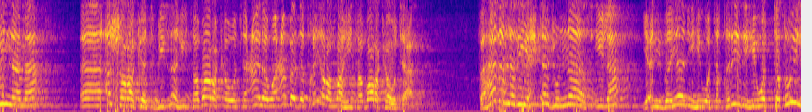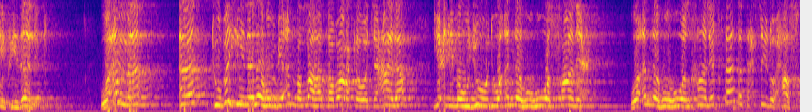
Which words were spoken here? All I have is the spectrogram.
إنما آه، أشركت بالله تبارك وتعالى وعبدت غير الله تبارك وتعالى. فهذا الذي يحتاج الناس إلى يعني بيانه وتقريره والتطويل في ذلك. وأما أن تبين لهم بأن الله تبارك وتعالى يعني موجود وأنه هو الصانع وأنه هو الخالق فهذا تحصيل حصر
